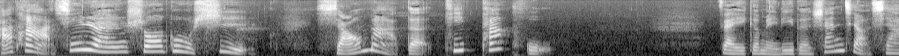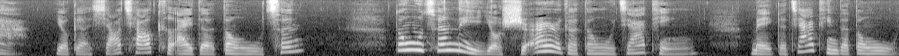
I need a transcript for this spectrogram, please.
塔塔星人说故事：小马的踢踏舞。在一个美丽的山脚下，有个小巧可爱的动物村。动物村里有十二个动物家庭，每个家庭的动物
